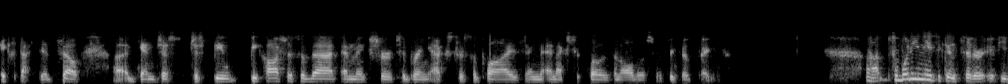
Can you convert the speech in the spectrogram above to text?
expected. So uh, again, just just be be cautious of that and make sure to bring extra supplies and, and extra clothes and all those sorts of good things. Uh, so what do you need to consider if you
